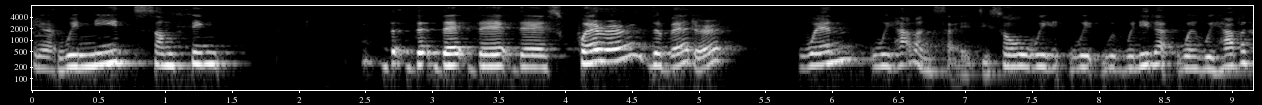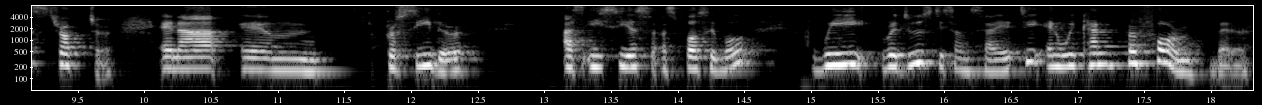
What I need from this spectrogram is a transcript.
Yeah. We need something. The, the, the, the, the squarer, the better when we have anxiety. So we we, we need a, when we have a structure and a um, procedure as easy as, as possible, we reduce this anxiety and we can perform better.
